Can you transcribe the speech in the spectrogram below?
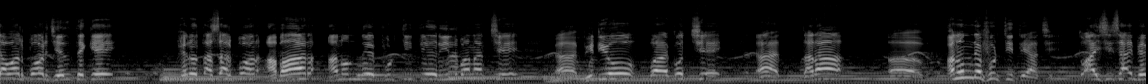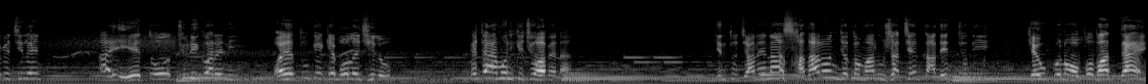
যাওয়ার পর জেল থেকে ফেরত আসার পর আবার আনন্দে ফুর্তিতে রিল বানাচ্ছে ভিডিও করছে তারা আনন্দে ফুর্তিতে আছে। তো আইসি সাহেব ভেবেছিলেন এ তো চুরি করেনি অহেতুকে কে বলেছিল? এটা এমন কিছু হবে না। কিন্তু জানে না, সাধারণ যত মানুষ আছে, তাদের যদি কেউ কোনো অপবাদ দেয়,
